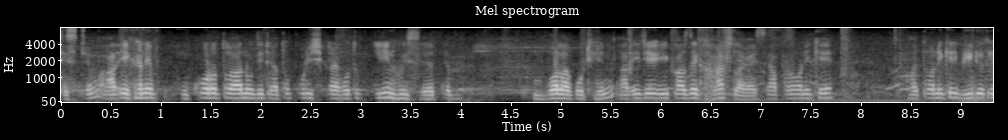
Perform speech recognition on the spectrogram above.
সিস্টেম আর এখানে করতোয়া নদীটা এত পরিষ্কার কত ক্লিন হয়েছে বলা কঠিন। আর এই যে এই পাশে ঘাস লাগাইছে, আপনারা অনেকে হয়তো অনেকের ভিডিওতে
